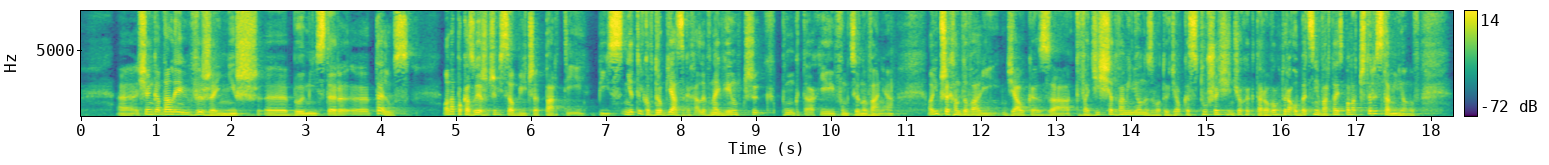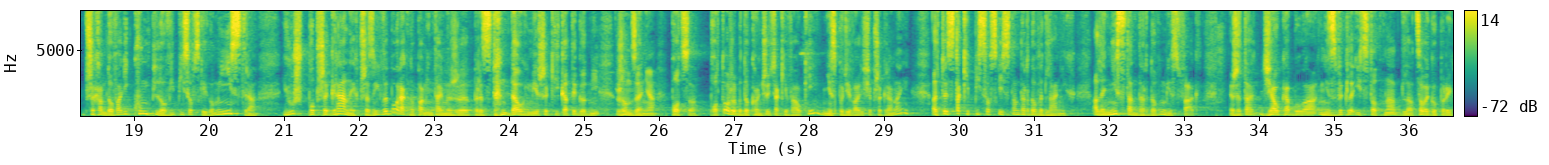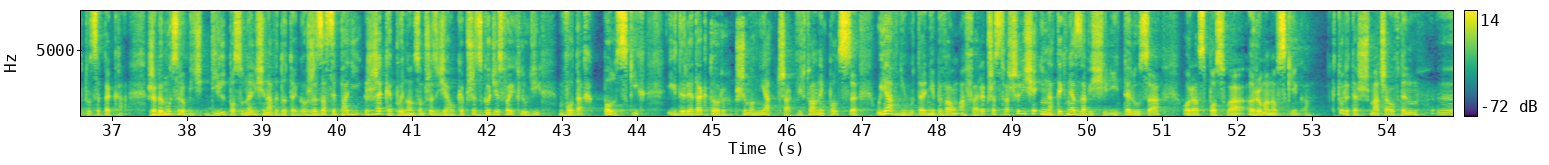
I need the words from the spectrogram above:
E, Sięga dalej wyżej niż e, były minister e, Telus. Ona pokazuje rzeczywiste oblicze partii PiS, nie tylko w drobiazgach, ale w największych punktach jej funkcjonowania. Oni przehandlowali działkę za 22 miliony złotych, działkę 160-hektarową, która obecnie warta jest ponad 400 milionów. Przehandlowali kumplowi pisowskiego ministra, już po przegranych przez nich wyborach. No pamiętajmy, że prezydent dał im jeszcze kilka tygodni rządzenia. Po co? Po to, żeby dokończyć takie wałki? Nie spodziewali się przegranej? Ale to jest takie pisowskie standardowe dla nich. Ale niestandardowym jest fakt, że ta działka była niezwykle istotna dla całego projektu CPK. Żeby móc robić deal, posunęli się nawet do tego, że zasypali rzekę płynącą przez działkę przy zgodzie swoich ludzi w wodach polskich. I gdy redaktor Szymon Jadczak w Wirtualnej Polsce ujawnił tę niebywałą aferę, przestraszyli się i natychmiast zawiesili Telusa oraz posła Romanowskiego, który też maczał w tym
